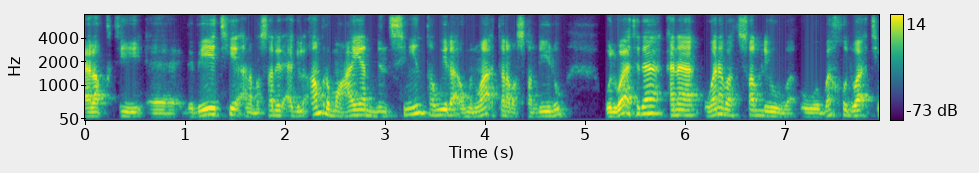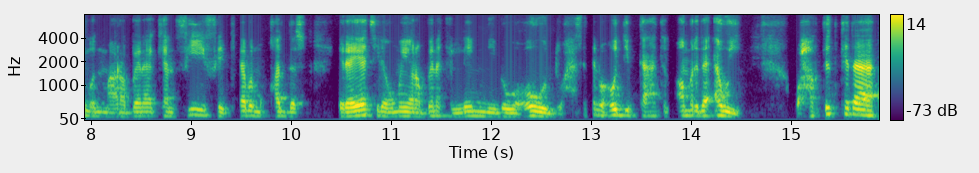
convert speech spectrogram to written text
علاقتي ببيتي. أنا بصلي لأجل أمر معين من سنين طويلة أو من وقت أنا بصلي له. والوقت ده أنا وأنا بتصلي وباخد وقتي مع ربنا. كان في في الكتاب المقدس قراياتي اليومية ربنا كلمني بوعود وحسيت إن الوعود دي بتاعت الأمر ده قوي. وحطيت كده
